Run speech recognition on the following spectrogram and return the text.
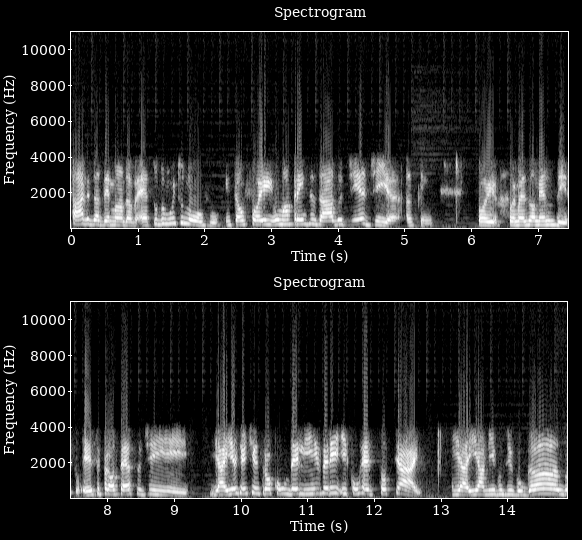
sabe da demanda, é tudo muito novo. Então foi um aprendizado dia a dia, assim. Foi, foi mais ou menos isso. Esse processo de. E aí a gente entrou com delivery e com redes sociais e aí amigos divulgando,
